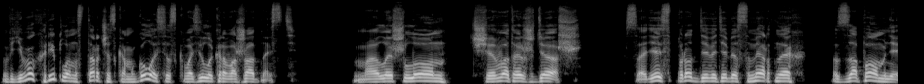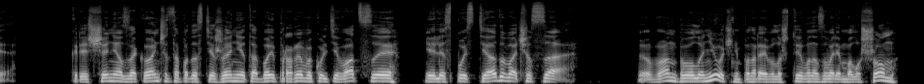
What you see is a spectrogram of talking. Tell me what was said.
В его хриплом старческом голосе сквозила кровожадность. «Малыш Лун, чего ты ждешь? Садись в пруд девяти бессмертных, Запомни, крещение закончится по достижении тобой прорыва культивации или спустя два часа». Ван Буэллу не очень понравилось, что его назвали малышом,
